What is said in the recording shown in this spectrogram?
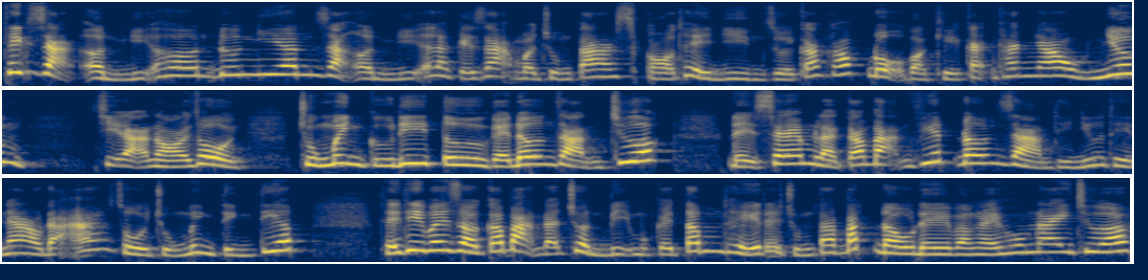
Thích dạng ẩn nghĩa hơn Đương nhiên, dạng ẩn nghĩa là cái dạng mà chúng ta có thể nhìn dưới các góc độ và khía cạnh khác nhau Nhưng, chị đã nói rồi, Chúng mình cứ đi từ cái đơn giản trước Để xem là các bạn viết đơn giản thì như thế nào đã, Rồi chúng mình tính tiếp Thế thì bây giờ các bạn đã chuẩn bị một cái tâm thế để chúng ta bắt đầu đề vào ngày hôm nay chưa?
